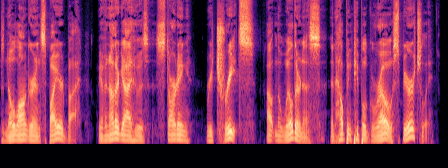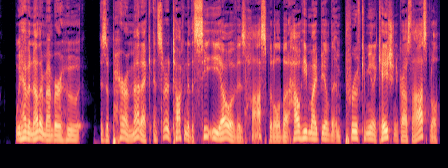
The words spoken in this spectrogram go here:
was no longer inspired by. We have another guy who is starting retreats out in the wilderness and helping people grow spiritually. We have another member who is a paramedic and started talking to the CEO of his hospital about how he might be able to improve communication across the hospital.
